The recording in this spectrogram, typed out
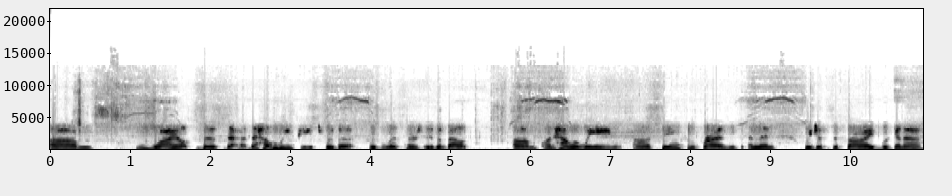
Um, while the, the the Halloween piece for the for the listeners is about um, on Halloween uh, seeing some friends, and then we just decide we're gonna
